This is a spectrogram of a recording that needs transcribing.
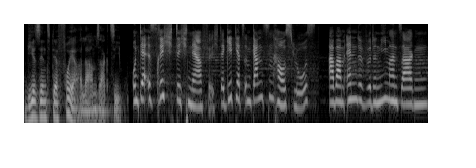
wir sind der Feueralarm, sagt sie. Und der ist richtig nervig. Der geht jetzt im ganzen Haus los. Aber am Ende würde niemand sagen,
